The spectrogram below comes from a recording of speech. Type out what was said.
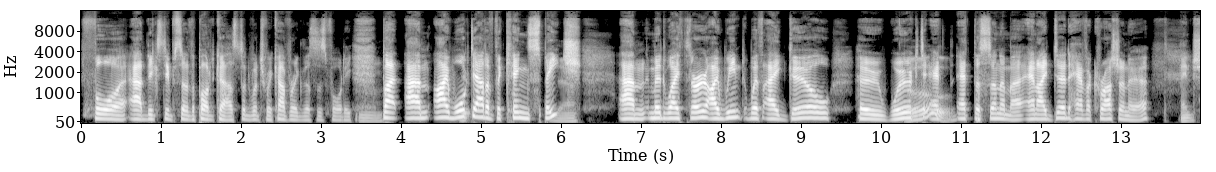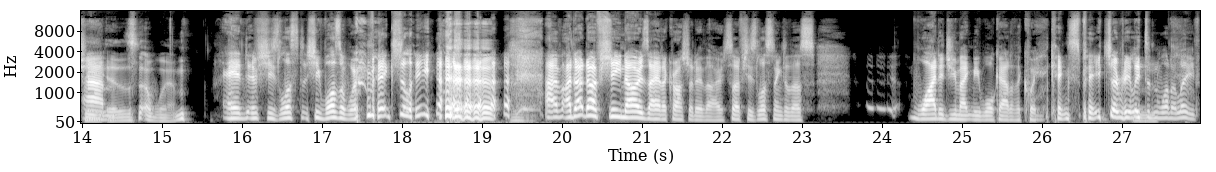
for our next episode of the podcast in which we're covering This Is 40. Mm. But um, I walked out of the King's Speech. Um, midway through, I went with a girl who worked at, Ooh. at the cinema, and I did have a crush on her. And she Um, is a worm. And if she's listed, she was a worm actually. um, I don't know if she knows I had a crush on her though. So if she's listening to this, why did you make me walk out of the Queen King's speech? I really Hmm. didn't want to leave.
